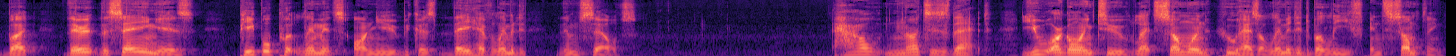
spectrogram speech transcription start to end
but there the saying is people put limits on you because they have limited themselves. How nuts is that? You are going to let someone who has a limited belief in something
